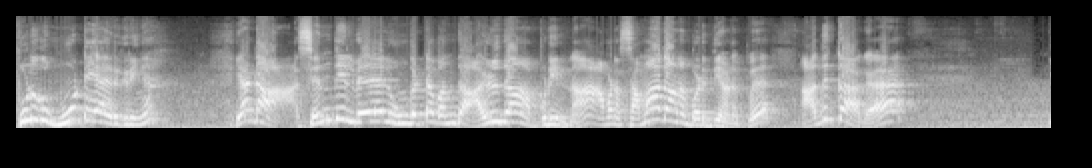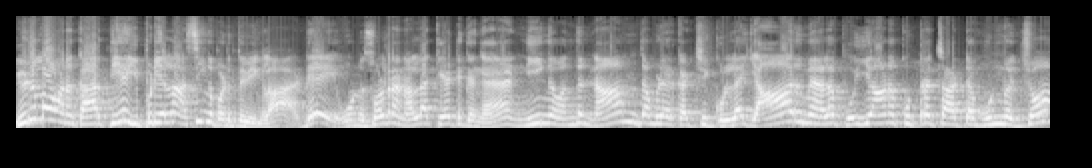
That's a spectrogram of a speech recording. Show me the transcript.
புழுகு மூட்டையா இருக்கிறீங்க? ஏன்டா செந்தில் வேல் உங்ககிட்ட வந்து அழுதான் அப்படின்னா அவனை சமாதானப்படுத்தி அனுப்பு. அதுக்காக இடும்பாவன கார்த்தியை இப்படியெல்லாம் அசிங்கப்படுத்துவீங்களா? டேய் ஒன்னு சொல்றேன் நல்லா கேட்டுக்கங்க. நீங்க வந்து நாம் தமிழர் கட்சிக்குள்ள யாரு மேல பொய்யான குற்றச்சாட்டை முன் வச்சோம்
